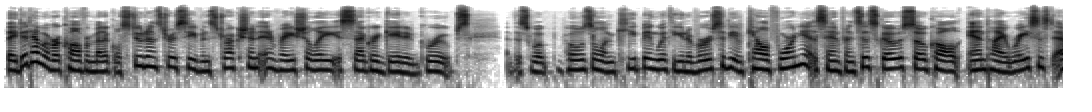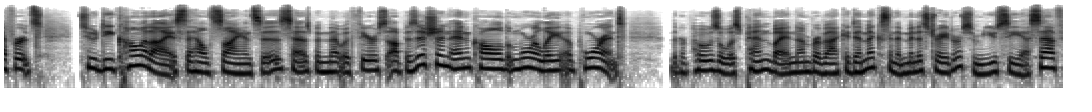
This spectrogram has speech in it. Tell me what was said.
They did, however, call for medical students to receive instruction in racially segregated groups. This woke proposal, in keeping with the University of California at San Francisco's so called anti racist efforts to decolonize the health sciences, has been met with fierce opposition and called morally abhorrent. The proposal was penned by a number of academics and administrators from UCSF,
